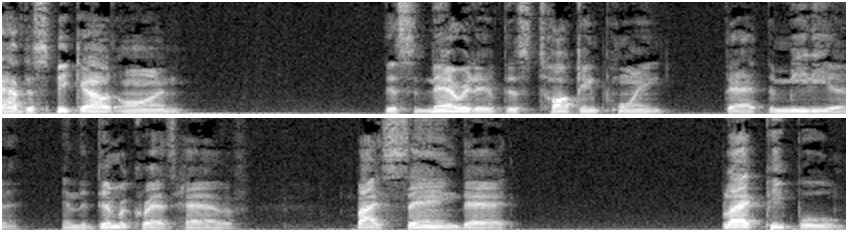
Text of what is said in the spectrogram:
I have to speak out on this narrative, this talking point that the media and the Democrats have by saying that black people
